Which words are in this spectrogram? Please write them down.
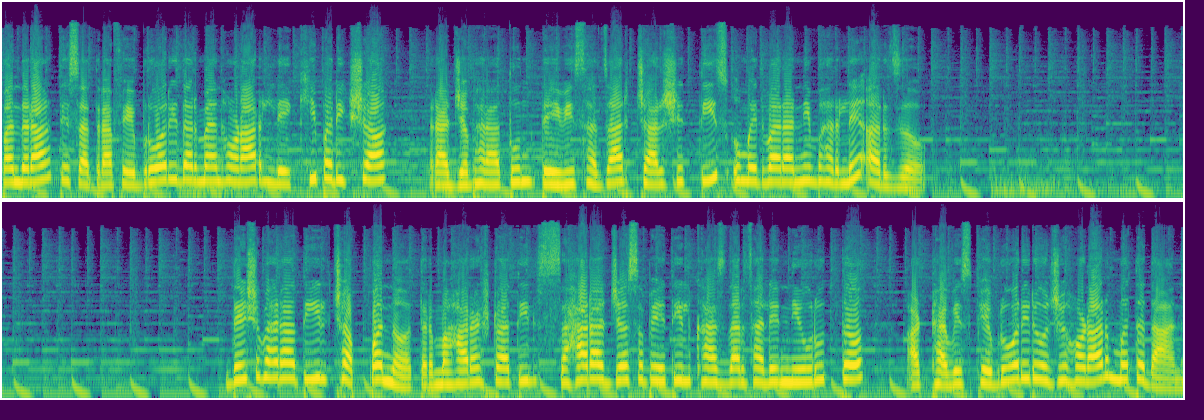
पंधरा ते सतरा फेब्रुवारी दरम्यान होणार लेखी परीक्षा. राज्यभरातून तेवीस हजार चारशे तीस उमेदवारांनी भरले अर्ज. देशभरातील छप्पन्न तर महाराष्ट्रातील सहा राज्यसभेतील खासदार झाले निवृत्त. अठ्ठावीस फेब्रुवारी रोजी होणार मतदान.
